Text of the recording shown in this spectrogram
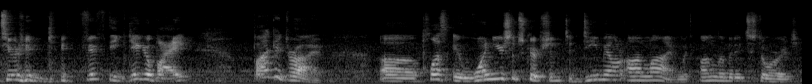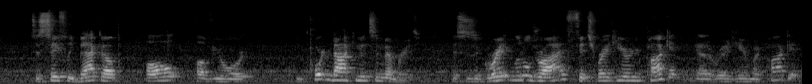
250 gigabyte pocket drive, uh, plus a one-year subscription to Dmailer Online with unlimited storage to safely back up all of your important documents and memories. This is a great little drive, fits right here in your pocket. Got it right here in my pocket.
